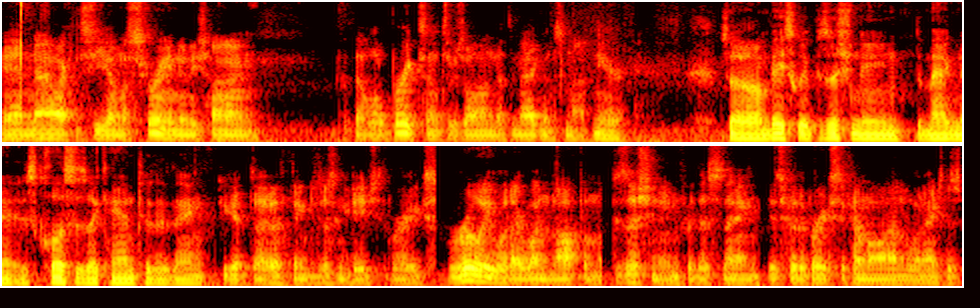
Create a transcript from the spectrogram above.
And now I can see on the screen anytime that that little brake sensor's on that the magnet's not near. So I'm basically positioning the magnet as close as I can to the thing to get the thing to disengage the brakes. Really what I want an optimal positioning for this thing is for the brakes to come on when I just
